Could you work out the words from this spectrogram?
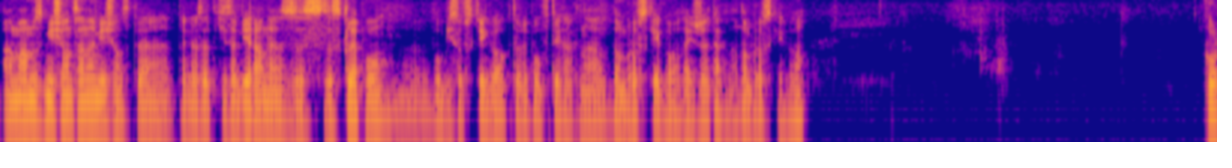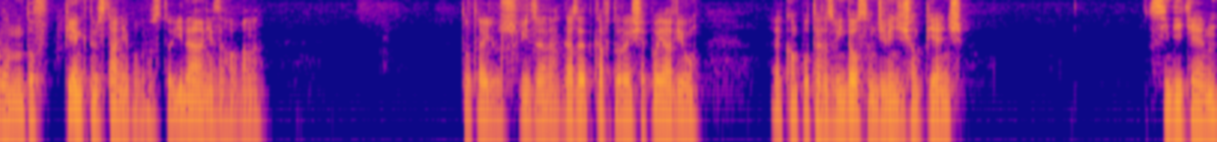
a mam z miesiąca na miesiąc te, te gazetki zabierane ze, ze sklepu y, Wobisowskiego, który był w Tychach na Dąbrowskiego bodajże, tak, na Dąbrowskiego. Kurde, mam to w pięknym stanie po prostu, idealnie zachowane. Tutaj już widzę gazetka, w której się pojawił e, komputer z Windowsem 95 z CD-kiem.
